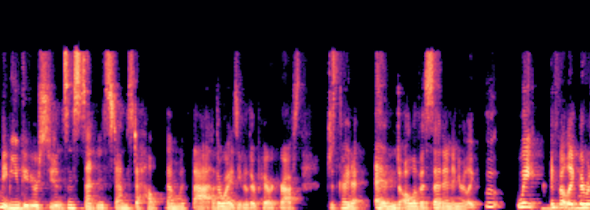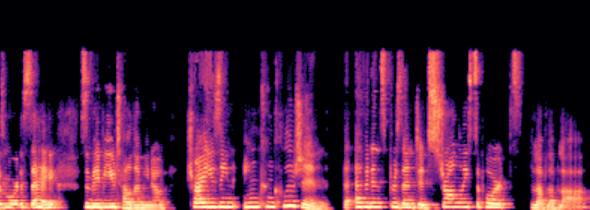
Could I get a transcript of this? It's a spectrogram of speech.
Maybe you give your students some sentence stems to help them with that. Otherwise, you know, their paragraphs just kind of end all of a sudden and you're like, wait, I felt like there was mm-hmm. more to say. So maybe you tell them, you know, try using in conclusion, the evidence presented strongly supports blah, blah, blah,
